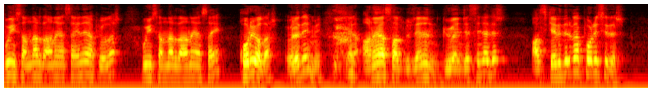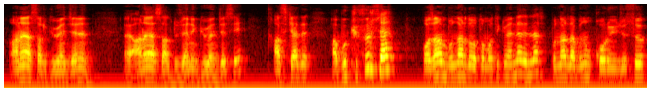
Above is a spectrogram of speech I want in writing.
Bu insanlar da anayasayı ne yapıyorlar? Bu insanlar da anayasayı koruyorlar. Öyle değil mi? Yani anayasal düzenin güvencesi nedir? Askeridir ve polisidir. Anayasal güvencenin, e, anayasal düzenin güvencesi askerdir. Ha bu küfürse o zaman bunlar da otomatik ve nedirler? Bunlar da bunun koruyucusu,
